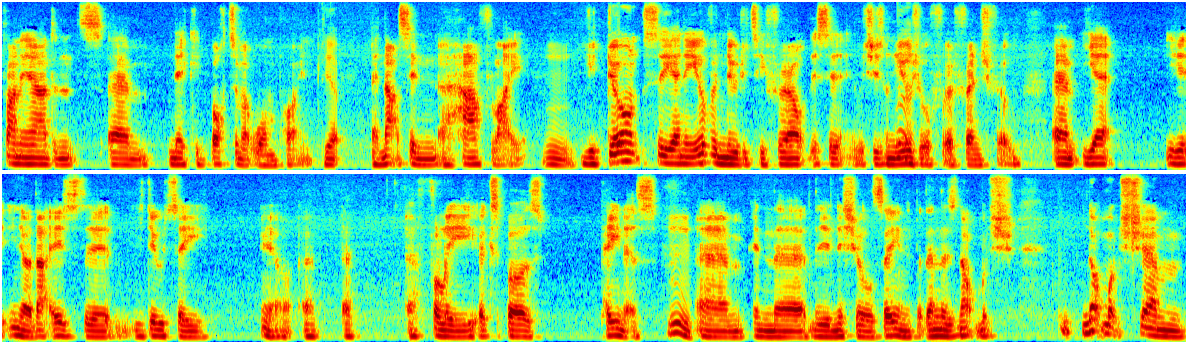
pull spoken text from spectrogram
Fanny Ardant's um, naked bottom at one point, Yep. and that's in a half light, Mm. you don't see any other nudity throughout this, uh, which is unusual for a French film. Um, yet, you, you know, that is the you do see, you know, a, a, a fully exposed penis Mm. um, in the the initial scenes, but then there's not much, not much um,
